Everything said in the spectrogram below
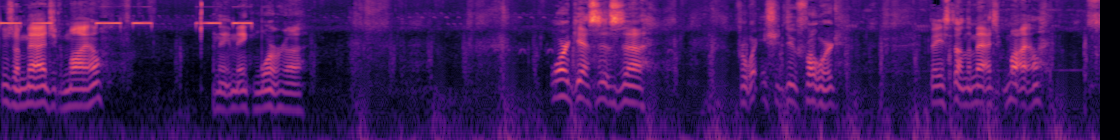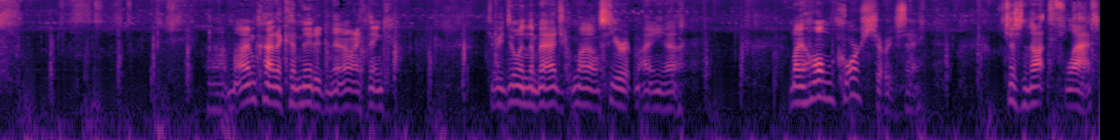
there's a magic mile, and they make more uh, more guesses uh, for what you should do forward based on the magic mile. Um, I'm kind of committed now, I think, to be doing the magic miles here at my uh, my home course, shall we say. Just not flat.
